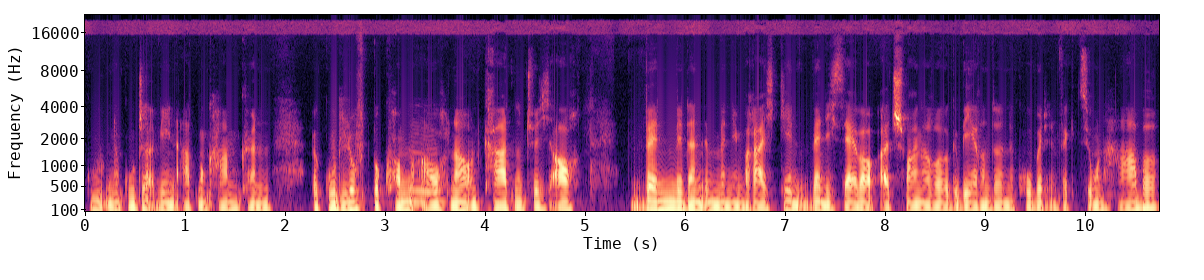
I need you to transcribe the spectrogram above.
gut, eine gute Wehenatmung haben können, äh, gut Luft bekommen mhm. auch. Ne? Und gerade natürlich auch, wenn wir dann in den Bereich gehen, wenn ich selber als schwangere Gebärende eine Covid-Infektion habe,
